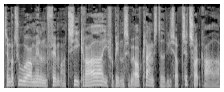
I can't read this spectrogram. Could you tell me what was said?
Temperaturer mellem 5 og 10 grader i forbindelse med opklaring stedvis op til 12 grader.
